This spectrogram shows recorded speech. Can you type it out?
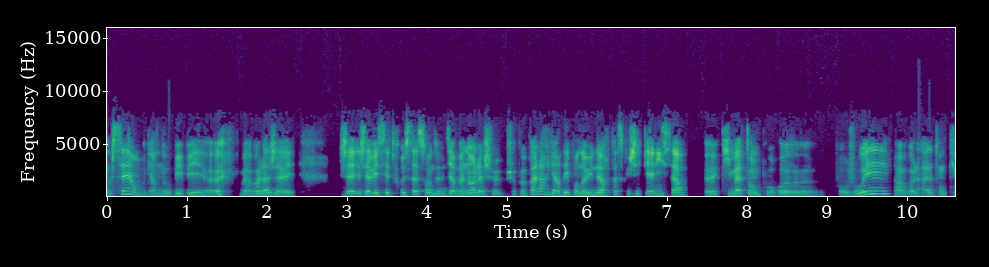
le sait, hein, on regarde nos bébés. bah voilà, j'avais j'avais cette frustration de me dire, bah non, là, je ne peux pas la regarder pendant une heure parce que j'ai Kalissa qui m'attend pour, pour jouer. Enfin, voilà, donc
